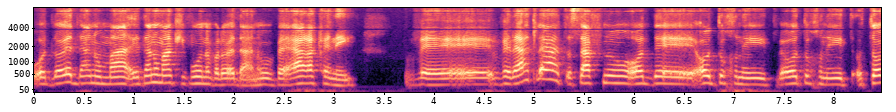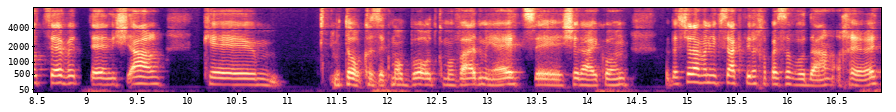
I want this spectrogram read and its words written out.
עוד לא ידענו מה, ידענו מה הכיוון, אבל לא ידענו, והיה רק אני. ו, ולאט לאט הוספנו עוד, uh, עוד תוכנית ועוד תוכנית, אותו צוות uh, נשאר כ... בתור כזה כמו בורד, כמו ועד מייעץ uh, של אייקון, ובאיזשהו שלב אני הפסקתי לחפש עבודה אחרת,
